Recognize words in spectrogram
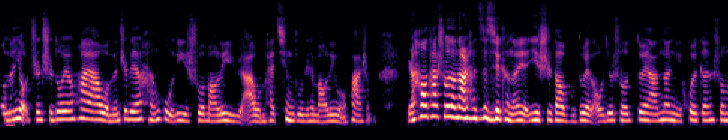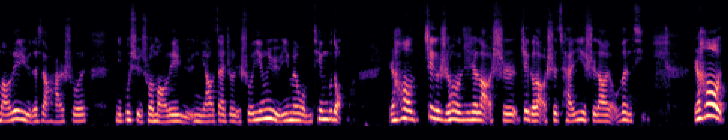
我们有支持多元化呀，我们这边很鼓励说毛利语啊，我们还庆祝这些毛利文化什么。然后他说到那儿，他自己可能也意识到不对了。我就说，对啊，那你会跟说毛利语的小孩说，你不许说毛利语，你要在这里说英语，因为我们听不懂嘛。然后这个时候，这些老师，这个老师才意识到有问题。然后，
